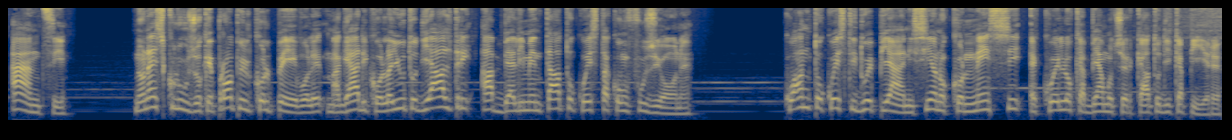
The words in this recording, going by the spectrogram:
Anzi, non è escluso che proprio il colpevole, magari con l'aiuto di altri, abbia alimentato questa confusione. Quanto questi due piani siano connessi è quello che abbiamo cercato di capire.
